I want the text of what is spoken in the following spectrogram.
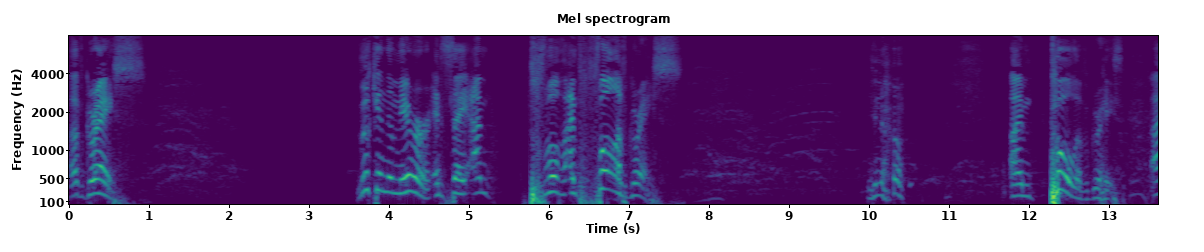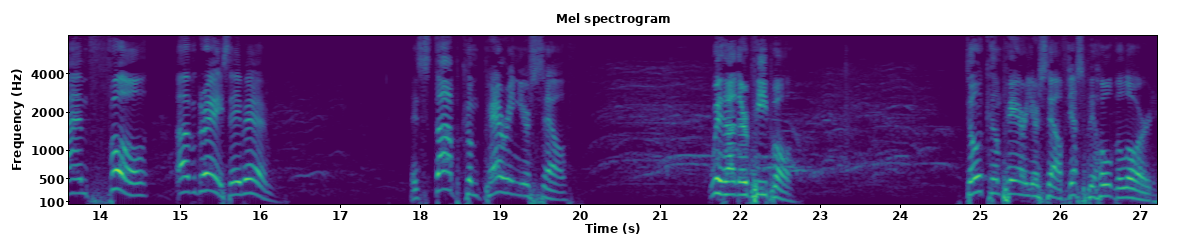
of grace. Look in the mirror and say, I'm full, I'm full of grace. You know? I'm full of grace. I'm full of grace. Amen. And stop comparing yourself with other people. Don't compare yourself. Just behold the Lord.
